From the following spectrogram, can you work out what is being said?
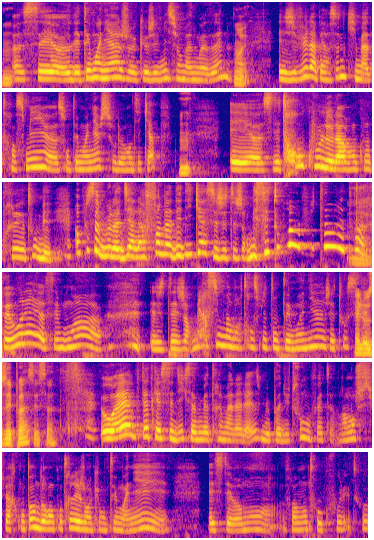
Mm. Euh, c'est euh, les témoignages que j'ai mis sur Mademoiselle. Ouais. Et j'ai vu la personne qui m'a transmis euh, son témoignage sur le handicap. Mm. Et euh, c'était trop cool de la rencontrer et tout. Mais en plus, elle me l'a dit à la fin de la dédicace. Et j'étais genre, mais c'est toi, putain et tout. Ouais. Elle fait, ouais, c'est moi. Et j'étais genre, merci de m'avoir transmis ton témoignage et tout. Elle osait pas, c'est ça? Ouais, peut-être qu'elle s'est dit que ça me mettrait mal à l'aise, mais pas du tout en fait. Vraiment, je suis super contente de rencontrer les gens qui ont témoigné et, et c'était vraiment, vraiment trop cool et tout.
